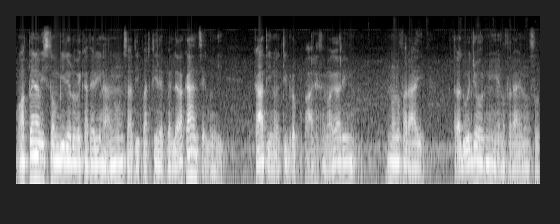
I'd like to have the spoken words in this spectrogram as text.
Ho appena visto un video dove Caterina annuncia di partire per le vacanze quindi Cati non ti preoccupare se magari non lo farai tra due giorni e lo farai non so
